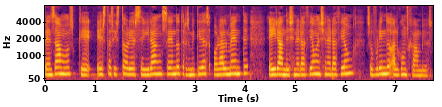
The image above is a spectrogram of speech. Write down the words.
Pensamos que estas historias seguirán sendo transmitidas oralmente e irán de xeneración en xeneración sufrindo algúns cambios.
